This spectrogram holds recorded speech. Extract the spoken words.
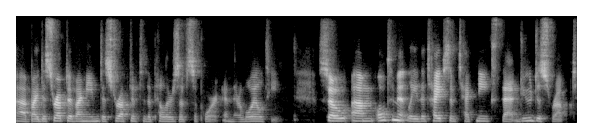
uh, by disruptive, I mean disruptive to the pillars of support and their loyalty. So um, ultimately, the types of techniques that do disrupt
